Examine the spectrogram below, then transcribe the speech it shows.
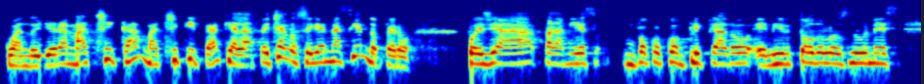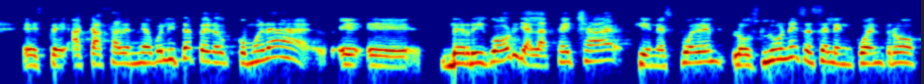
cuando yo era más chica, más chiquita, que a la fecha lo siguen haciendo, pero pues ya para mí es un poco complicado el ir todos los lunes este, a casa de mi abuelita, pero como era eh, eh, de rigor y a la fecha quienes pueden, los lunes es el encuentro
